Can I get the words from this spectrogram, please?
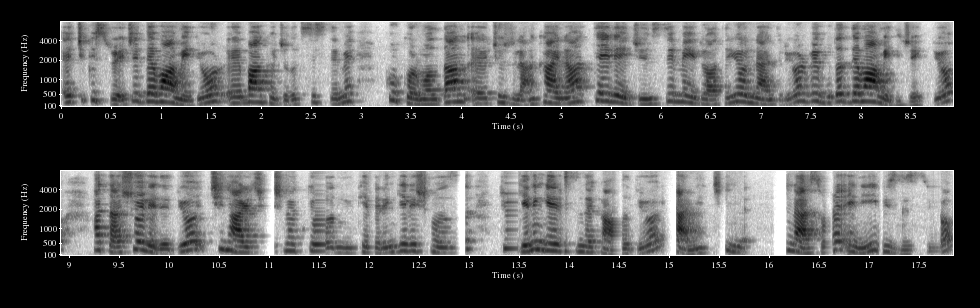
e, çıkış süreci devam ediyor. Bankacılık sistemi kur korumalıdan çözülen kaynağı TL cinsi mevduata yönlendiriyor ve bu da devam edecek diyor. Hatta şöyle de diyor Çin hariç gelişmekte olan ülkelerin gelişme hızı Türkiye'nin gerisinde kaldı diyor. Yani Çin, Çin'den sonra en iyi biziz diyor.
